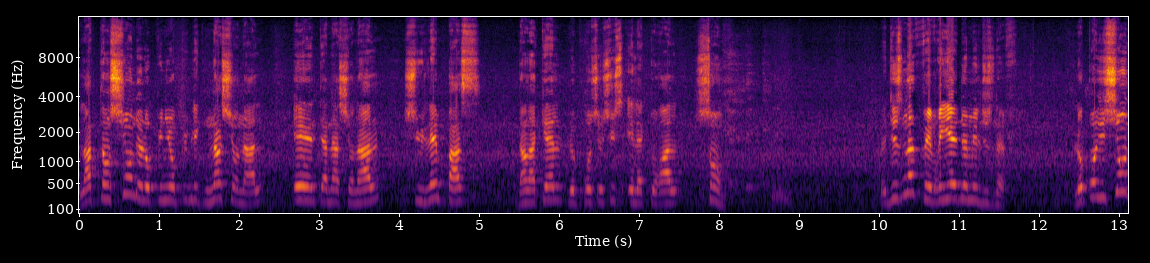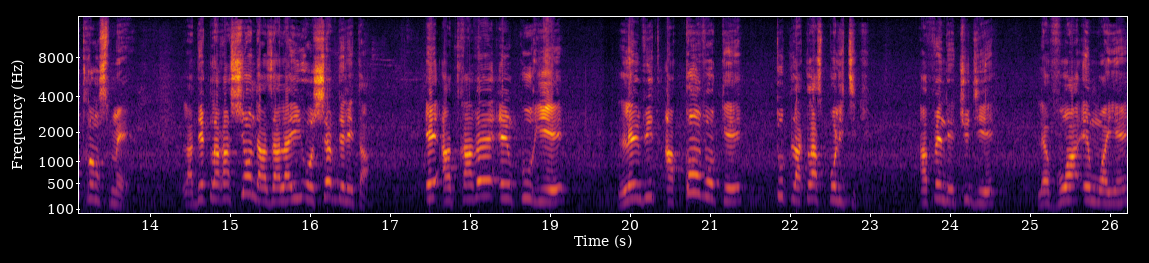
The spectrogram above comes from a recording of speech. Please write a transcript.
l'attention de l'opinion publique nationale et internationale sur l'impasse dans laquelle le processus électoral sombre. Le 19 février 2019, l'opposition transmet la déclaration d'Azalaï au chef de l'État et à travers un courrier l'invite à convoquer toute la classe politique afin d'étudier les voies et moyens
